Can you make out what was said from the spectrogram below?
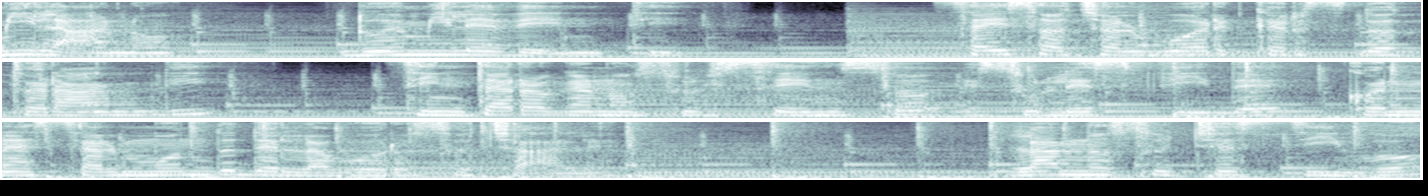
Milano, 2020. Sei social workers dottorandi si interrogano sul senso e sulle sfide connesse al mondo del lavoro sociale. L'anno successivo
